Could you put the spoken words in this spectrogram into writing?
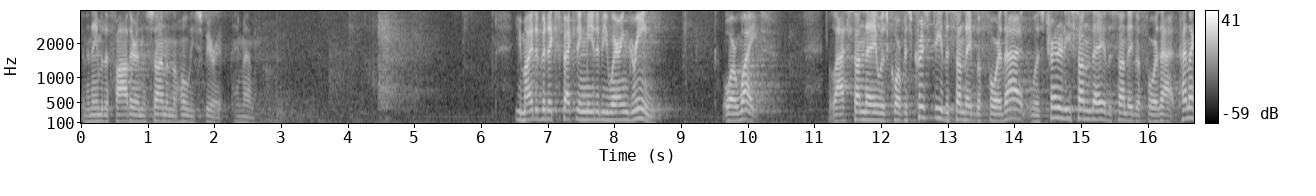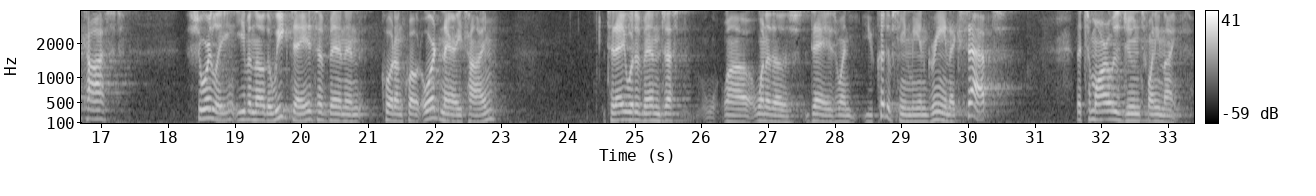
In the name of the Father, and the Son, and the Holy Spirit. Amen. You might have been expecting me to be wearing green or white. Last Sunday was Corpus Christi. The Sunday before that was Trinity Sunday. The Sunday before that, Pentecost. Surely, even though the weekdays have been in quote unquote ordinary time, today would have been just uh, one of those days when you could have seen me in green, except that tomorrow is June 29th.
